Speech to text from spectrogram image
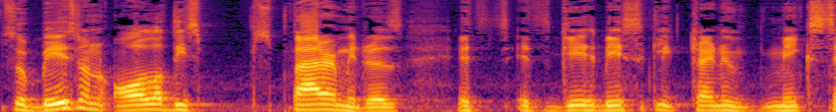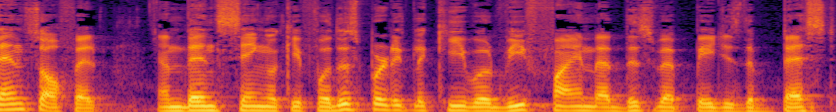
So based on all of these parameters, it's it's basically trying to make sense of it and then saying, okay, for this particular keyword, we find that this web page is the best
